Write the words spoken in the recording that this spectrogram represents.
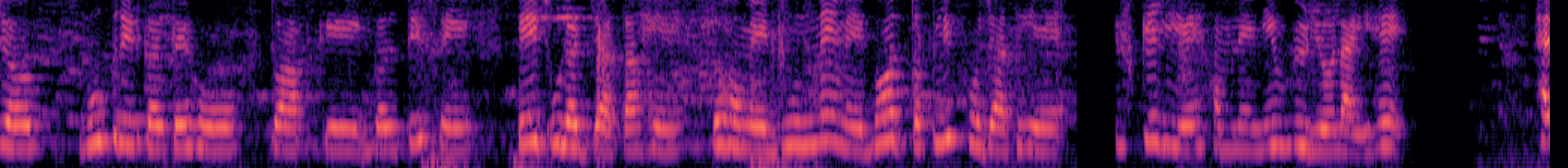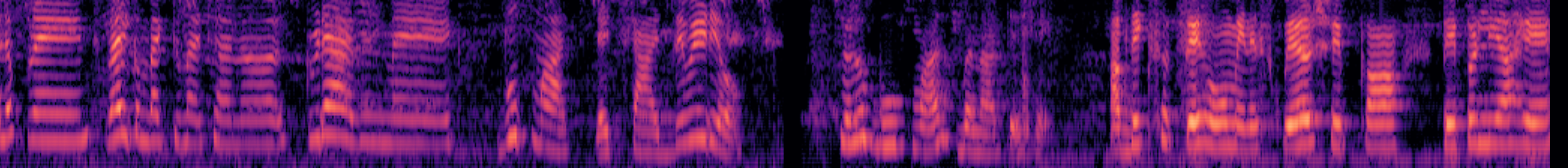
जब बुक रीड करते हो तो आपके गलती से पेज उलट जाता है तो हमें ढूँढने में बहुत तकलीफ़ हो जाती है। इसके लिए हमने न्यू वीडियो लाई है। Hello friends welcome back to my channel today I will make bookmark let's start the video चलो बुक मार्क बनाते हैं। आप देख सकते हो, मैंने स्क्वायर शेप का पेपर लिया है।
